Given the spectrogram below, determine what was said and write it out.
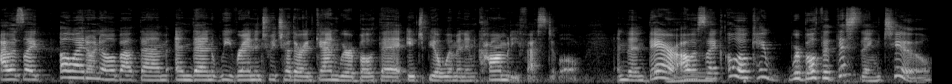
I was like, oh, I don't know about them. And then we ran into each other again. We were both at HBO Women in Comedy Festival. And then there, I was mm. like, oh, okay, we're both at this thing too.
